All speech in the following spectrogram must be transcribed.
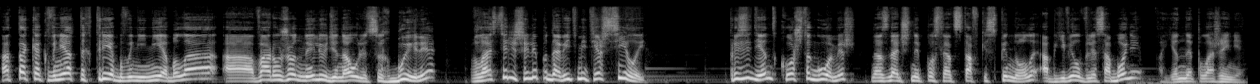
А так как внятных требований не было, а вооруженные люди на улицах были, власти решили подавить мятеж силой. Президент Кошта Гомеш, назначенный после отставки Спинолы, объявил в Лиссабоне военное положение.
